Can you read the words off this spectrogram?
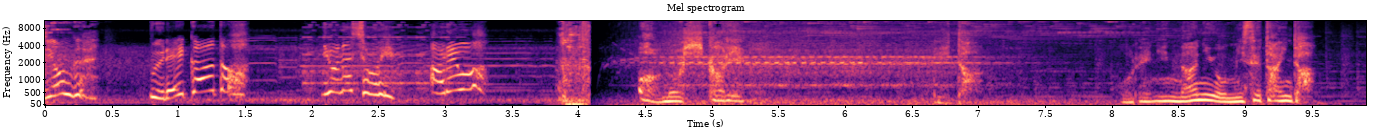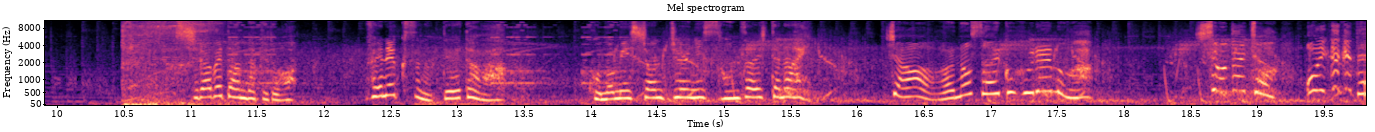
ジオングブレイクアウトヨナ少尉あれをあの光。リタ俺に何を見せたいんだ調べたんだけどフェネクスのデータはこのミッション中に存在してないじゃああのサイコフレームは小隊長追いかけて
